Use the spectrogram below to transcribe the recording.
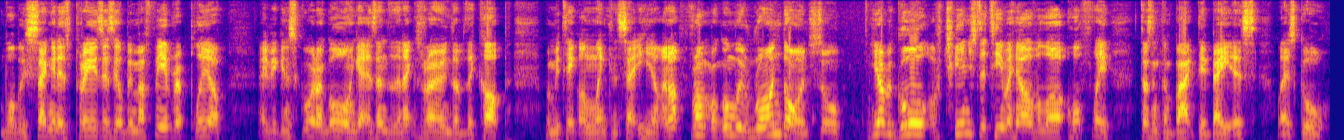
We'll be singing his praises. He'll be my favourite player if he can score a goal and get us into the next round of the Cup when we take on Lincoln City here. And up front, we're going with Rondon. So here we go. I've changed the team a hell of a lot. Hopefully, it doesn't come back to bite us. Let's go.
